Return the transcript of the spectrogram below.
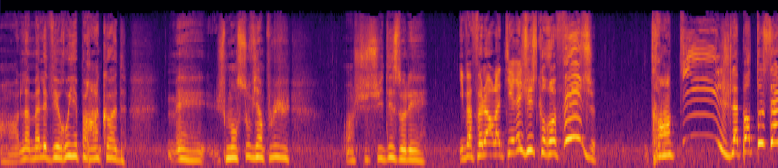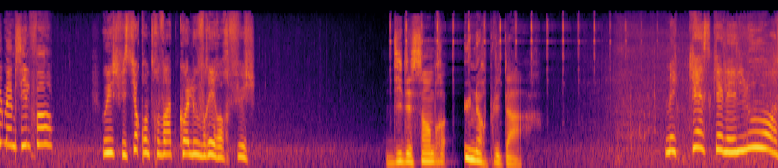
Oh, La malle est verrouillée par un code. Mais je m'en souviens plus. Oh, je suis désolé. Il va falloir la tirer jusqu'au refuge Tranquille, je la porte tout seul même s'il faut. Oui, je suis sûre qu'on trouvera de quoi l'ouvrir au refuge. 10 décembre, une heure plus tard. Mais qu'est-ce qu'elle est lourde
